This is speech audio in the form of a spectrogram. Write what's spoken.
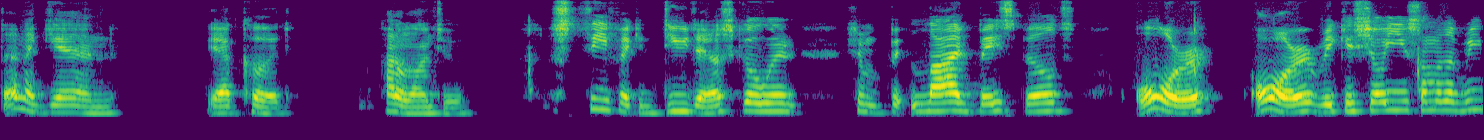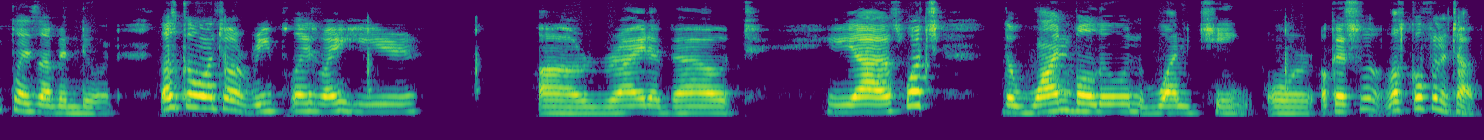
then again, yeah, I could. I of want to. Let's see if I can do that. Let's go in some live base builds, or or we can show you some of the replays I've been doing. Let's go into our replays right here. Uh, right about yeah. Let's watch the one balloon, one king. Or okay, so let's go from the top.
